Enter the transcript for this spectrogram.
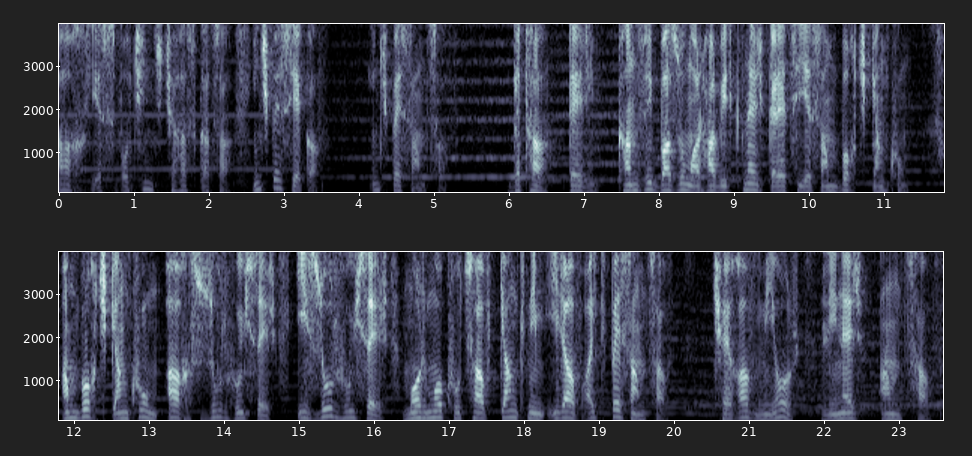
Ախ, ես ոչինչ չհասկացա։ Ինչպես եկավ, ինչպես անցավ։ Գթա, Տեր իմ, քանզի բազում արհավիրքներ կրեցի ես ամբողջ կյանքում։ Ամբողջ կյանքում ախ զուր հույսեր, իզուր հույսեր, մորմոք ու ցավ կյանքն իմ իրավ այդպես անցավ։ Չեղավ մի օր, լիներ անցավ։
